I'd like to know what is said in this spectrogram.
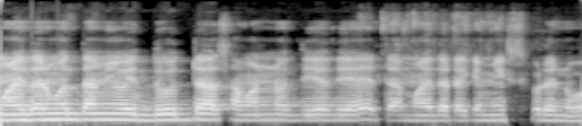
ময়দার মধ্যে আমি ওই দুধটা সামান্য দিয়ে দিয়ে এটা ময়দাটাকে মিক্স করে নেব।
